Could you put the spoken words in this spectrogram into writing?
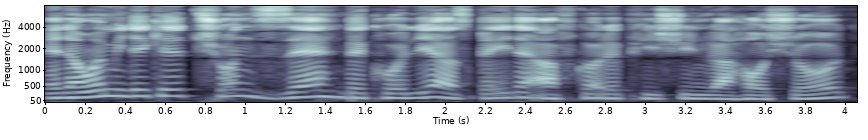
ادامه میده که چون ذهن به کلی از قید افکار پیشین رها شد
